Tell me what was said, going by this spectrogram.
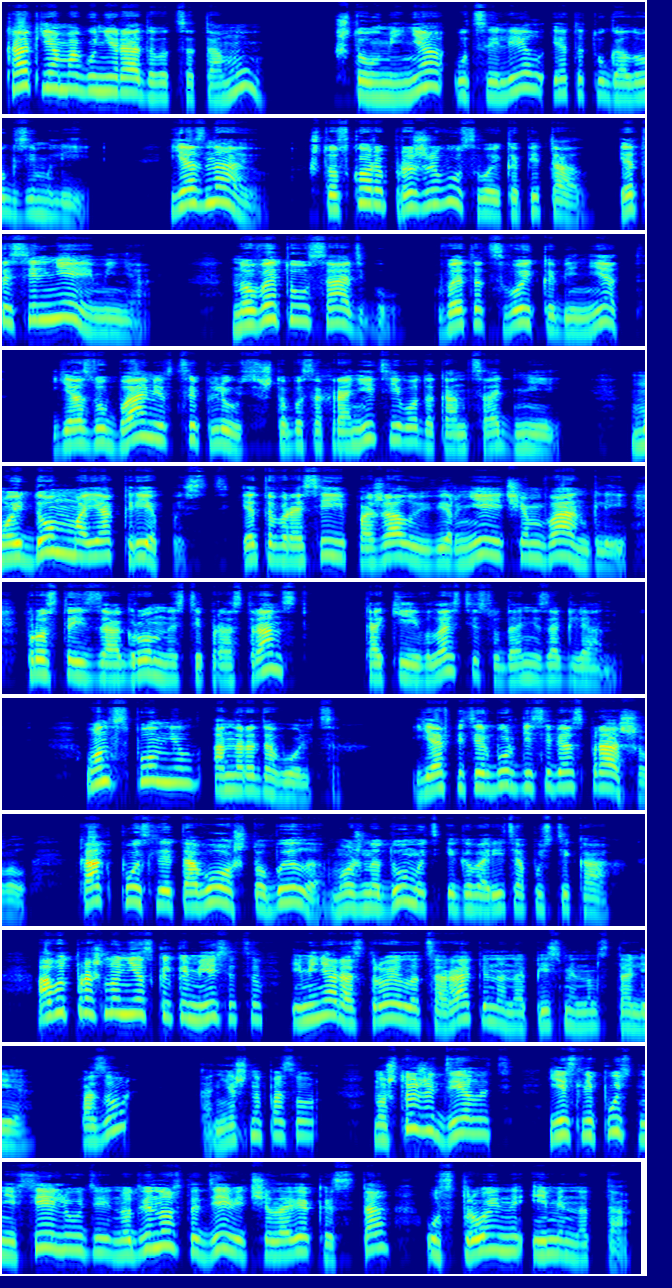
Как я могу не радоваться тому, что у меня уцелел этот уголок земли? Я знаю, что скоро проживу свой капитал, это сильнее меня, но в эту усадьбу, в этот свой кабинет я зубами вцеплюсь, чтобы сохранить его до конца дней. Мой дом — моя крепость. Это в России, пожалуй, вернее, чем в Англии, просто из-за огромности пространств, какие власти сюда не заглянут. Он вспомнил о народовольцах. Я в Петербурге себя спрашивал, как после того, что было, можно думать и говорить о пустяках. А вот прошло несколько месяцев, и меня расстроила царапина на письменном столе. Позор? Конечно, позор. Но что же делать, если пусть не все люди, но 99 человек из 100 устроены именно так?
